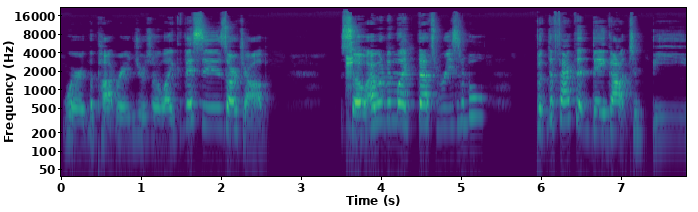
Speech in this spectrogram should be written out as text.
where the Pot Rangers are like, "This is our job." So I would have been like, "That's reasonable," but the fact that they got to be,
